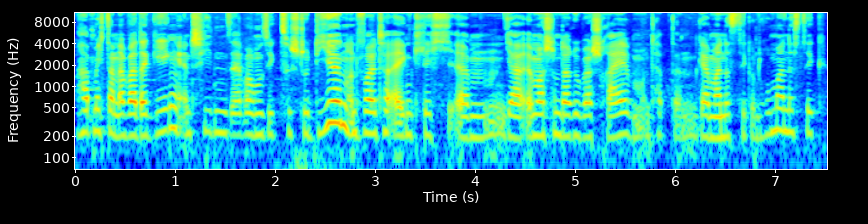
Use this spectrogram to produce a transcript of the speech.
Habe mich dann aber dagegen entschieden, selber Musik zu studieren und wollte eigentlich ähm, ja immer schon darüber schreiben und habe dann Germanistik und Romanistik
